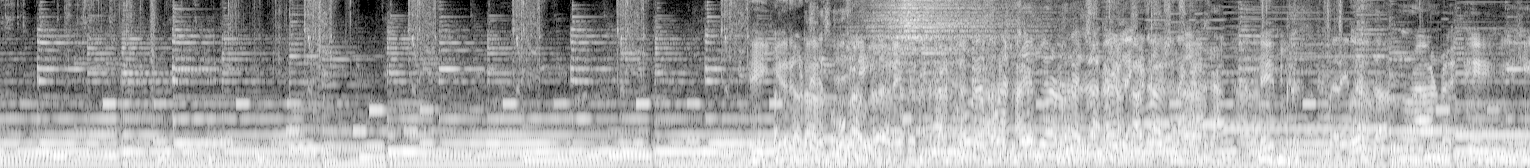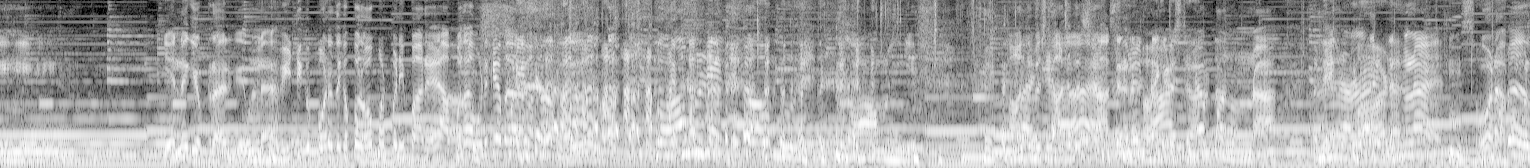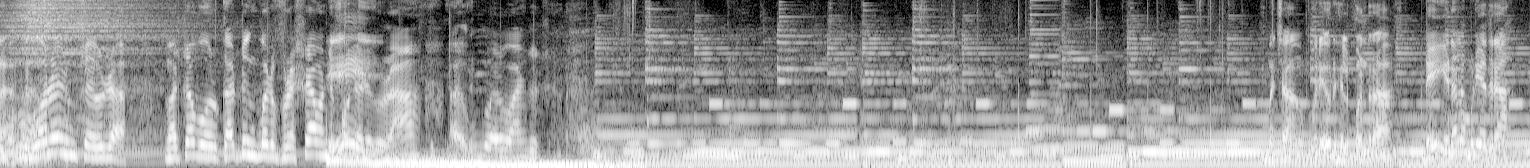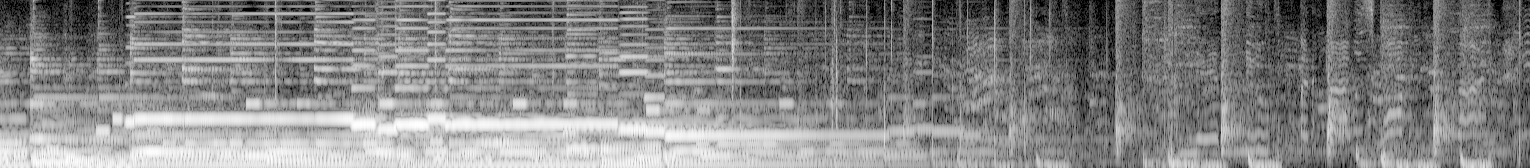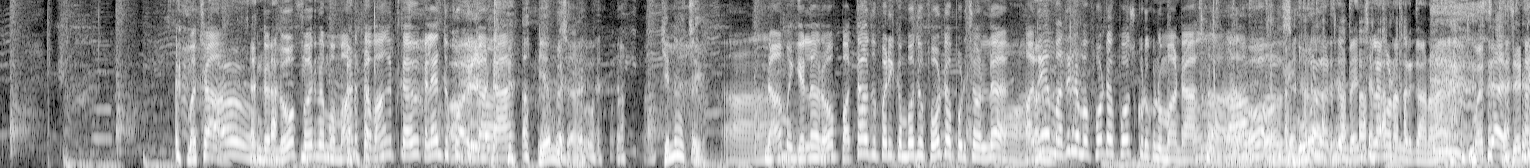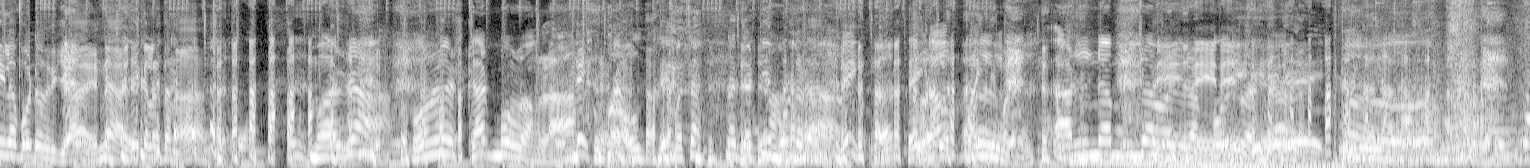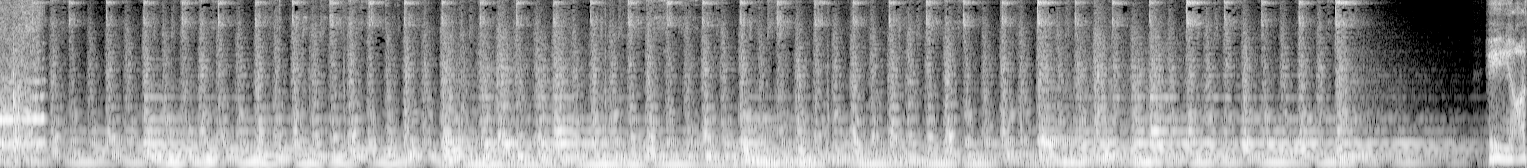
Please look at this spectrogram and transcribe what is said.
என்ன கிஃப்டா இருக்கு உள்ள? வீட்டுக்கு போனதுக்கு அப்புறம் ஓபன் பண்ணி பாரு. அப்பதான் உனக்கே. ஒரே நிமிஷம் விடுறா மச்சான் ஒரு கட்டிங் போட்டு ஃப்ரெஷ்ஷாக வந்து ஃபோட்டோ எடுக்கிறான் வந்துட்டு மச்சான் ஒரே ஒரு ஹெல்ப் பண்றா. டேய் என்னால முடியாதுடா. மச்சான் இந்த லோஃபர் நம்ம மானத்தை வாங்கறதுக்காக கல்யாணத்துக்கு கூப்பிட்டுருக்காண்டா ஏன் மச்சான் என்னாச்சு? நாம எல்லாரும் பத்தாவது படிக்கும் போது போட்டோ பிடிச்சோம்ல அதே மாதிரி நம்ம போட்டோ போஸ்ட் கொடுக்கணுமாண்டா. ஓ, ஸ்கூல்ல இருந்து பெஞ்ச்ல கொண்டு வந்திருக்கானா? மச்சான் ஜெட்டிலாம் போட்டு வந்திருக்கியா? என்ன அதே கலர் தானா? மச்சான் பொண்ணு ஸ்கர்ட் போடுவாங்களா? டேய் மச்சான் நான் ஜட்டியே போடலடா? டேய் ஏய், பைத்தியமாடா நீ? அதுல முட்டை டேய், டேய்,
